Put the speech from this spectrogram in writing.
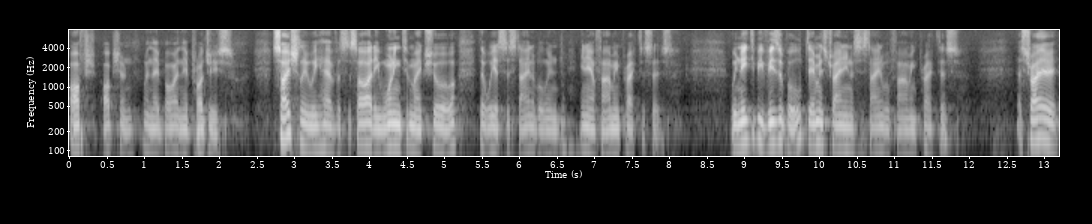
op option when they're buying their produce. Socially, we have a society wanting to make sure that we are sustainable in, in our farming practices. We need to be visible, demonstrating a sustainable farming practice. Australia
